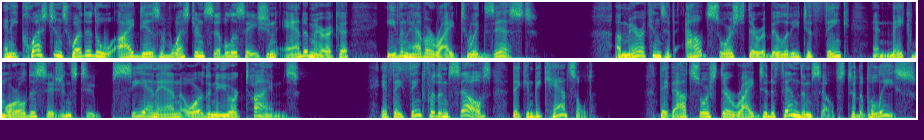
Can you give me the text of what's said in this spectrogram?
and he questions whether the ideas of Western civilization and America even have a right to exist. Americans have outsourced their ability to think and make moral decisions to CNN or the New York Times. If they think for themselves, they can be canceled. They've outsourced their right to defend themselves to the police.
